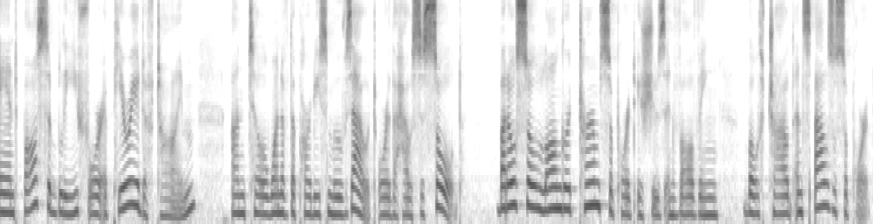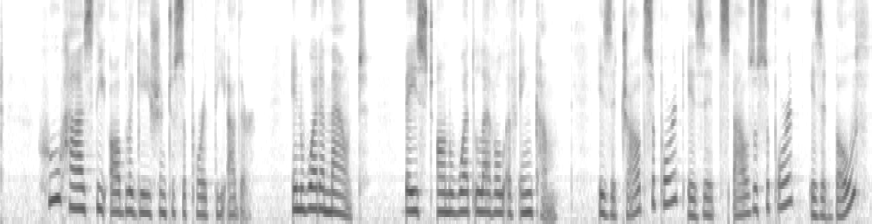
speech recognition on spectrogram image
And possibly for a period of time until one of the parties moves out or the house is sold. But also longer term support issues involving both child and spousal support. Who has the obligation to support the other? In what amount? Based on what level of income? Is it child support? Is it spousal support? Is it both?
